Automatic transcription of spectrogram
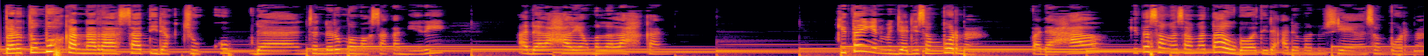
Bertumbuh karena rasa tidak cukup dan cenderung memaksakan diri adalah hal yang melelahkan. Kita ingin menjadi sempurna, padahal kita sama-sama tahu bahwa tidak ada manusia yang sempurna.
